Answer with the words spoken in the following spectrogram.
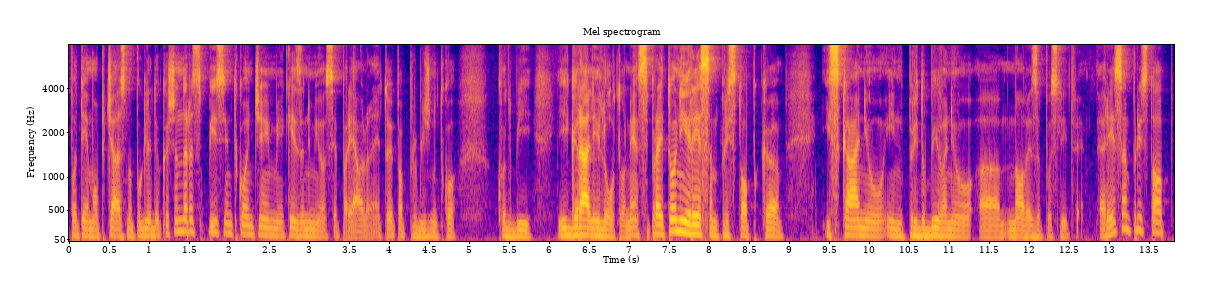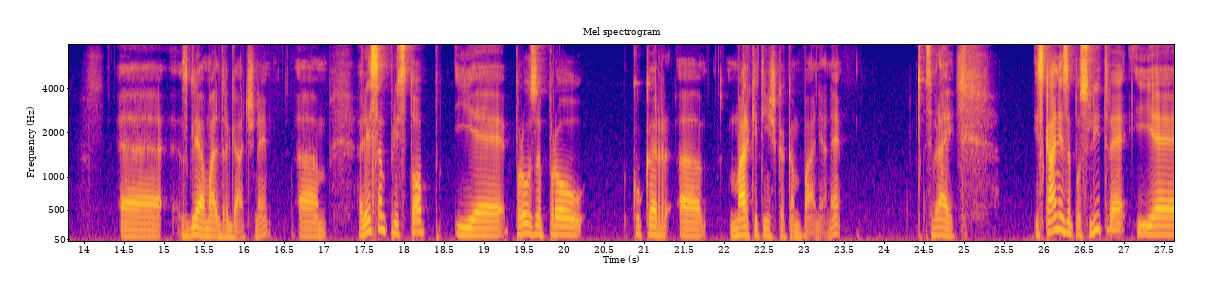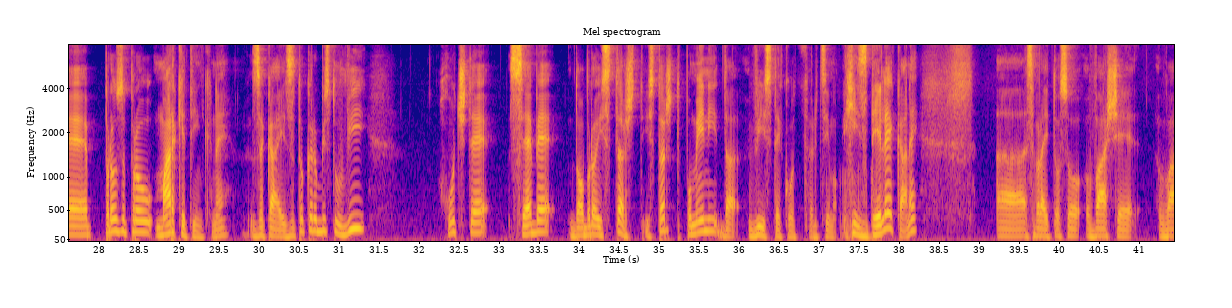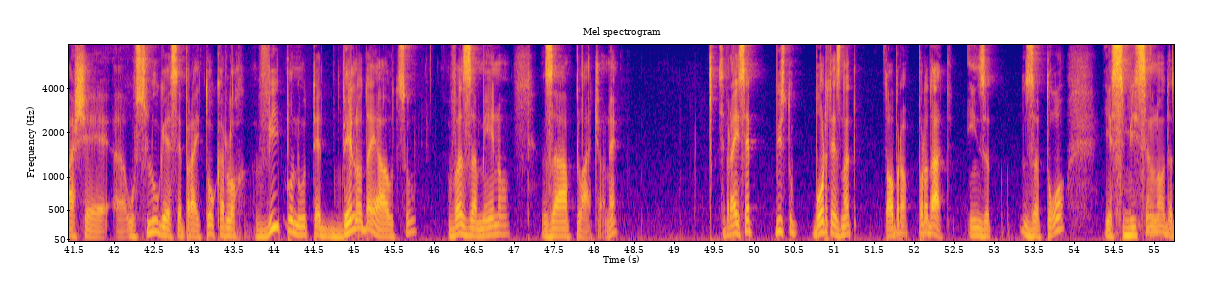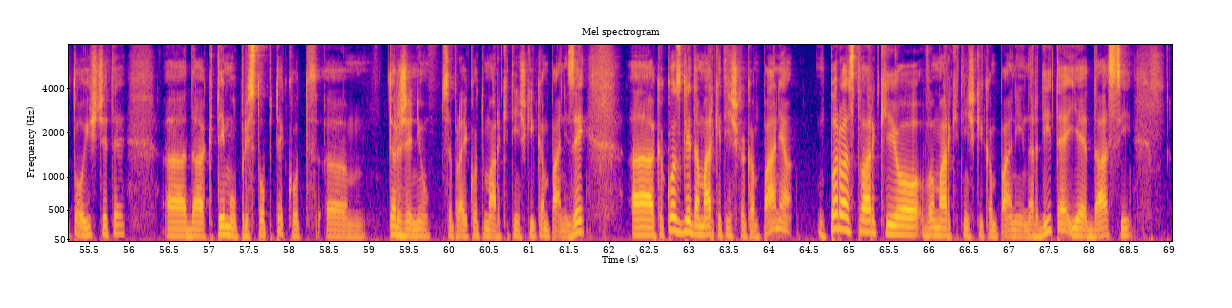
potem občasno pogledajo kakšen razpis in tako, če jim je kaj zanimivo, se prijavijo, ne. To je pa približno tako, kot bi igrali loto, ne. Se pravi, to ni resen pristop k iskanju in pridobivanju nove zaposlitve. Resen pristop izgleda malo drugače, ne. Resen pristop je pravzaprav kakor marketinška kampanja, ne. Se pravi, iskanje zaposlitve je pravzaprav marketing, ne. Zakaj? Zato, ker v bistvu vi hočete sebe dobro iztržiti. Iztržiti pomeni, da vi ste kot recimo izdelek, ne, se pravi, to so vaše, vaše usluge, se pravi, to, kar lahko vi ponudite delodajalcu v zameno za plačo, ne. Se pravi, se v bistvu morate znati dobro prodati. In zato je smiselno, da to iščete, da k temu pristopite kot trženju, se pravi kot marketinški kampanji. Zdaj, kako izgleda marketinška kampanja? Prva stvar, ki jo v marketinški kampanji naredite, je, da si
